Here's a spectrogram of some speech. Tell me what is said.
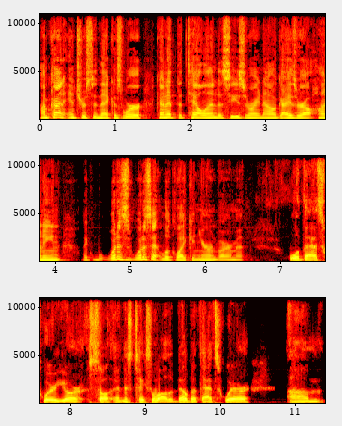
I'm kind of interested in that because we're kind of at the tail end of season right now. Guys are out hunting. Like, what is what does that look like in your environment? Well, that's where your so, and this takes a while to build, but that's where um,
